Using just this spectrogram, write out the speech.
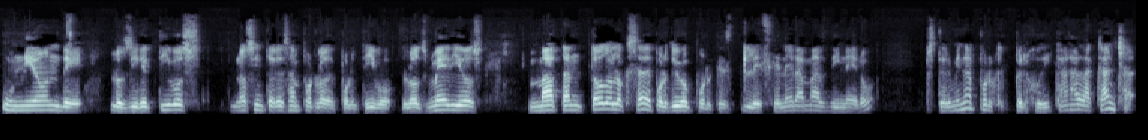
unión de los directivos no se interesan por lo deportivo, los medios matan todo lo que sea deportivo porque les genera más dinero, pues termina por perjudicar a la cancha.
